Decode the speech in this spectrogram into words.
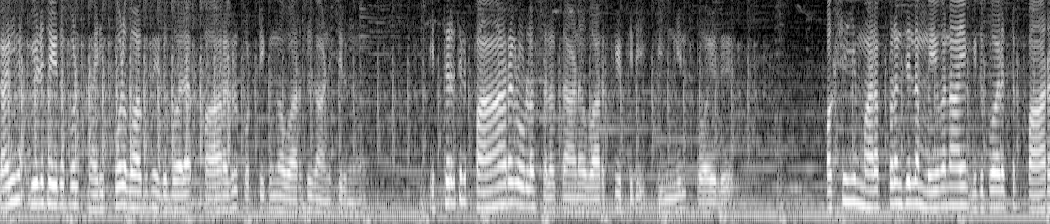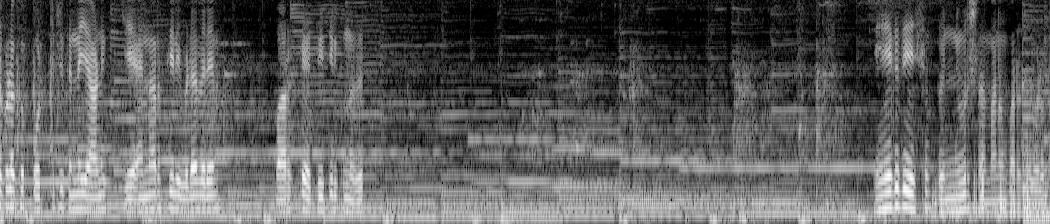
കഴിഞ്ഞ വീട് ചെയ്തപ്പോൾ കരിപ്പോൾ ഭാഗത്ത് ഇതുപോലെ പാറകൾ പൊട്ടിക്കുന്ന വർക്ക് കാണിച്ചിരുന്നു. ഇത്തരത്തിൽ പാറകളുള്ള സ്ഥലത്താണ് വർക്ക് ഇത്തിരി പിന്നിൽ പോയത്. പക്ഷേ ഈ മലപ്പുറം ജില്ല മുഴുവനായും ഇതുപോലത്തെ പാറകളൊക്കെ പൊട്ടിച്ച് തന്നെയാണ് കെ എൻ ആർ സിയിൽ ഇവിടെ വരെ വർക്ക് എത്തിച്ചിരിക്കുന്നത്. ഏകദേശം തൊണ്ണൂറ് ശതമാനം വർക്കുകളും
